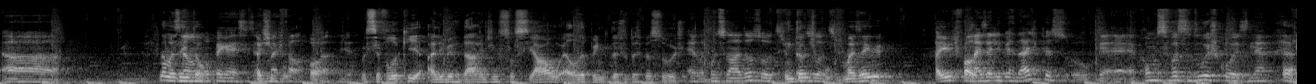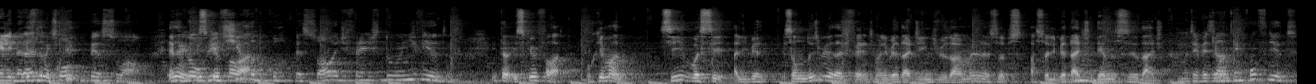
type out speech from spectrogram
ah, Não, mas Não, então. não vou pegar esse exemplo, mas fala. ó, diga. você falou que a liberdade social ela depende das outras pessoas. ela é condicionada aos outros. Então, tipo, outros. mas aí, aí eu te falo. Mas a liberdade pessoal é é como se fosse duas coisas, né? É, que é a liberdade do exatamente. corpo pessoal. É porque o objetivo do corpo pessoal é diferente do indivíduo. Então, isso que eu ia falar. Porque, mano, se você. A liber... São duas liberdades diferentes, uma liberdade individual e uma a sua, a sua liberdade dentro da sociedade. Muitas vezes ela tem conflito.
